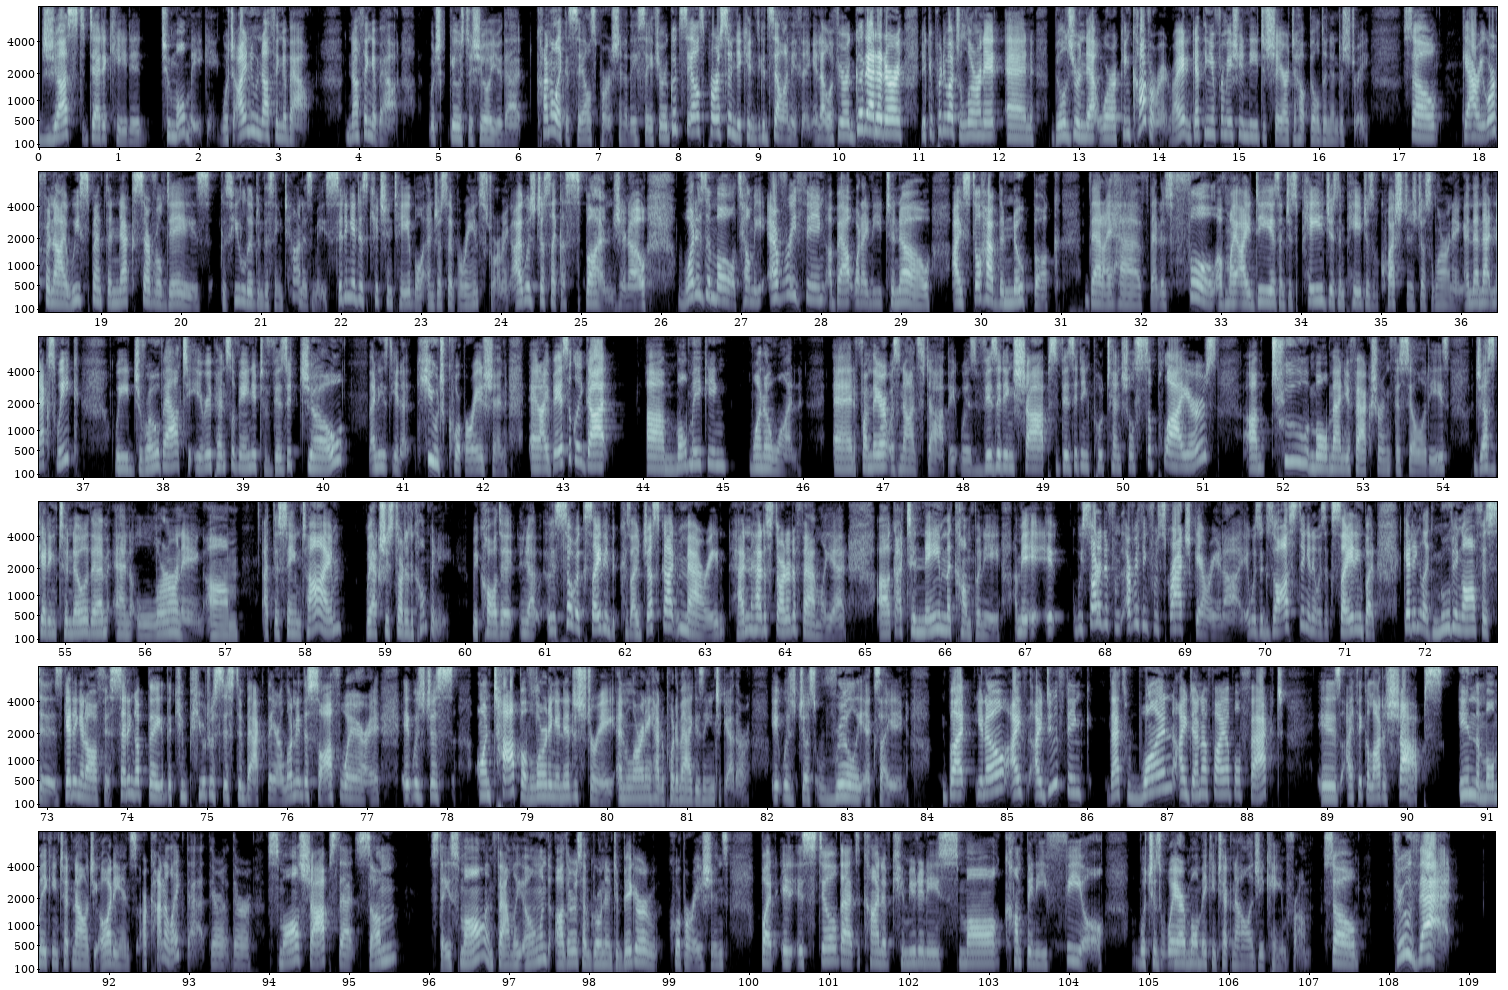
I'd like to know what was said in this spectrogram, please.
just dedicated to mold making, which I knew nothing about. Nothing about, which goes to show you that kind of like a salesperson. They say if you're a good salesperson, you can, you can sell anything. You know, if you're a good editor, you can pretty much learn it and build your network and cover it, right? And get the information you need to share to help build an industry. So Gary Orff and I, we spent the next several days because he lived in the same town as me, sitting at his kitchen table and just like brainstorming. I was just like a sponge, you know. What is a mole? Tell me everything about what I need to know. I still have the notebook that I have that is full of my ideas and just pages and pages of questions, just learning. And then that next week, we drove out to Erie, Pennsylvania to visit Joe. And he's, you know, huge corporation. And I basically got um, mold making 101. And from there, it was nonstop. It was visiting shops, visiting potential suppliers um, to mold manufacturing facilities, just getting to know them and learning. Um, at the same time, we actually started a company we called it you know, it was so exciting because i just got married hadn't had to start a family yet uh, got to name the company. I mean it, it, we started it from everything from scratch gary and i. It was exhausting and it was exciting but getting like moving offices getting an office setting up the, the computer system back there learning the software it, it was just on top of learning an industry and learning how to put a magazine together. It was just really exciting. But you know i i do think that's one identifiable fact is I think a lot of shops in the mold making technology audience are kind of like that. They're they're small shops that some stay small and family owned, others have grown into bigger corporations, but it is still that kind of community small company feel, which is where mold making technology came from. So through that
